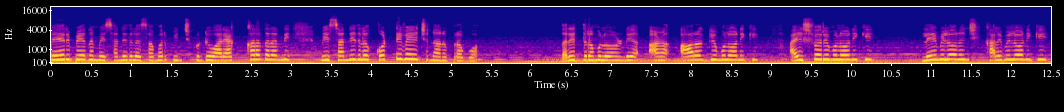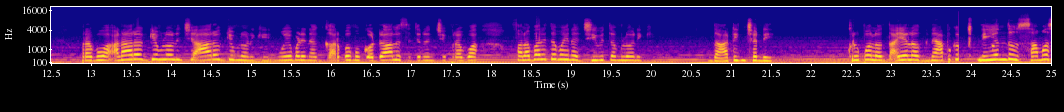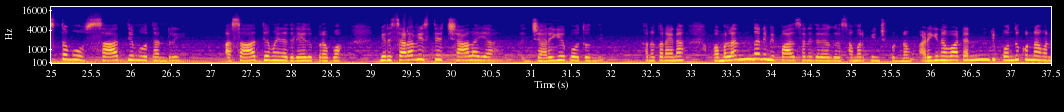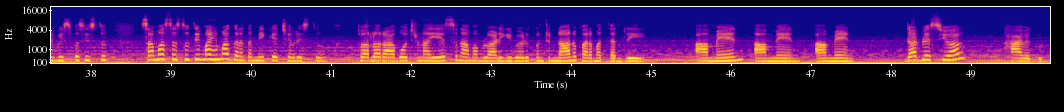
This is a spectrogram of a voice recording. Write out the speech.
పేరు పేరున మీ సన్నిధిలో సమర్పించుకుంటూ వారి అక్కరతలన్నీ మీ సన్నిధిలో కొట్టివేయుచున్నాను ప్రభు దరిద్రములో నుండి ఆ- ఆరోగ్యములోనికి ఐశ్వర్యములోనికి లేమిలో నుంచి కలిమిలోనికి ప్రభు అనారోగ్యంలో నుంచి ఆరోగ్యంలోనికి మూయబడిన గర్భము గొడ్రాల స్థితి నుంచి ప్రభు ఫలభరితమైన జీవితంలోనికి దాటించండి. కృపలో దయలో జ్ఞాపకం నీయందు సమస్తము సాధ్యము తండ్రి. అసాధ్యమైనది లేదు ప్రభు. మీరు సెలవిస్తే చాలయ్యా జరిగిపోతుంది. కనుకనైనా మమ్మల్ని అందరినీ మీ పాద దగ్గర సమర్పించుకుంటున్నాం. అడిగిన వాటన్నిటి పొందుకున్నామని విశ్వసిస్తూ సమస్త స్థుతి మహిమ ఘనత మీకే చెల్లిస్తూ త్వరలో రాబోచున్న నా ఏసునామంలో అడిగి వేడుకుంటున్నాను పరమ తండ్రి. Amen amen amen. God bless you all. Have a good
